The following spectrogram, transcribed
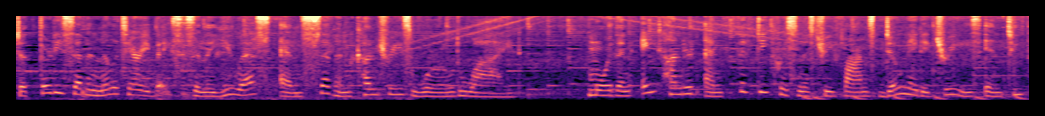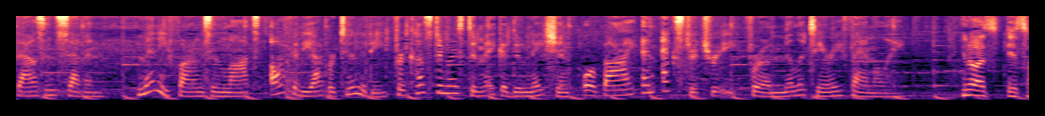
to 37 military bases in the U.S. and seven countries worldwide. More than 850 Christmas tree farms donated trees in 2007. Many farms and lots offer the opportunity for customers to make a donation or buy an extra tree for a military family. You know, it's it's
